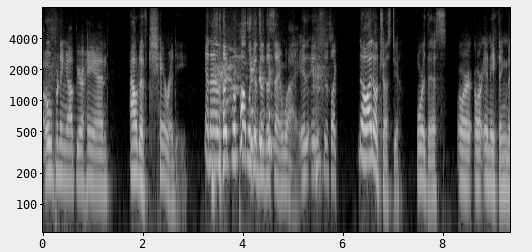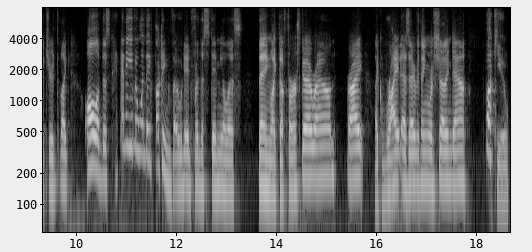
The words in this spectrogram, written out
opening up your hand out of charity. You know, like Republicans are the same way. It, it's just like, no, I don't trust you, or this, or or anything that you're like all of this. And even when they fucking voted for the stimulus thing, like the first go round, right? Like right as everything was shutting down. Fuck you.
